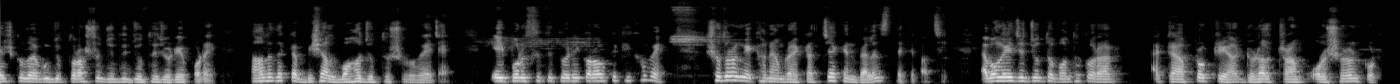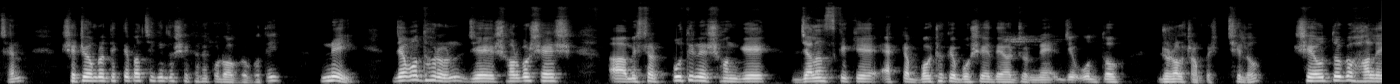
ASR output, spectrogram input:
দেশগুলো এবং যুক্তরাষ্ট্র যদি যুদ্ধে জড়িয়ে পড়ে, তাহলে তো একটা বিশাল মহাযুদ্ধ শুরু হয়ে যায়। এই পরিস্থিতি তৈরি করাও কি ঠিক হবে? সুতরাং এখানে আমরা একটা চেক অ্যান্ড ব্যালেন্স দেখতে পাচ্ছি। এবং এই যে যুদ্ধ বন্ধ করার একটা প্রক্রিয়া ডোনাল্ড ট্রাম্প অনুসরণ করছেন, সেটিও আমরা দেখতে পাচ্ছি, কিন্তু সেখানে কোনো অগ্রগতি নেই। যেমন ধরুন যে সর্বশেষ মিস্টার পুতিনের সঙ্গে জেলান্সকিকে একটা বৈঠকে বসিয়ে দেওয়ার জন্য যে উদ্যোগ ডোনাল্ড ট্রাম্পের ছিল সে উদ্যোগ হালে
